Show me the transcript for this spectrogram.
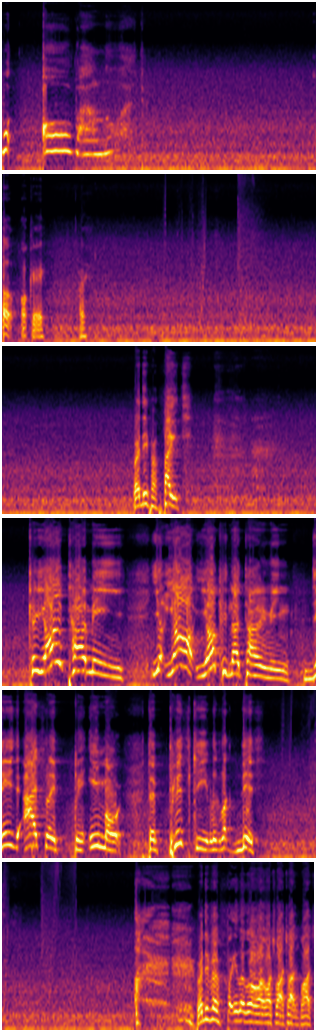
What? Oh my lord. Oh, okay. Ready for fight. Can y'all tell me? Y'all, y'all cannot tell me this actually emote. The Pisky look like this. Ready for fight? Look, watch, watch, watch, watch.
